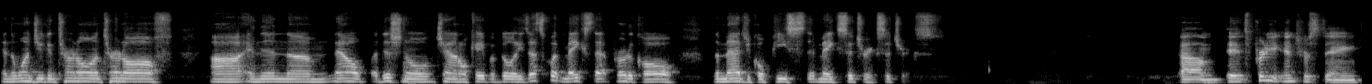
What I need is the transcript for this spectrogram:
and the ones you can turn on, turn off, uh, and then um, now additional channel capabilities. That's what makes that protocol the magical piece that makes Citrix Citrix. Um, it's pretty interesting.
